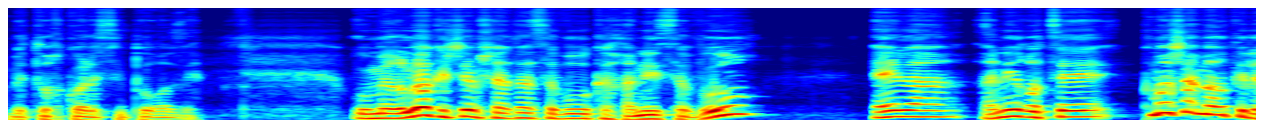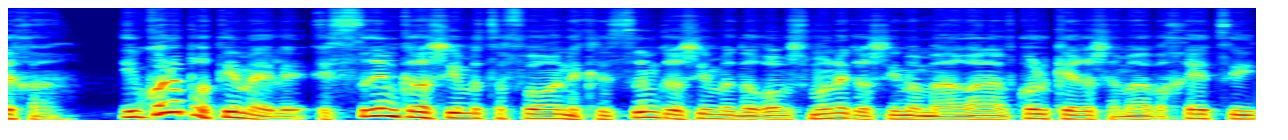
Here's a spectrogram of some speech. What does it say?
בתוך כל הסיפור הזה. הוא אומר, לא כשם שאתה סבור כך אני סבור, אלא אני רוצה, כמו שאמרתי לך, עם כל הפרטים האלה, 20 קרשים בצפון, 20 קרשים בדרום, 8 קרשים במערב, כל קרש אמה וחצי,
